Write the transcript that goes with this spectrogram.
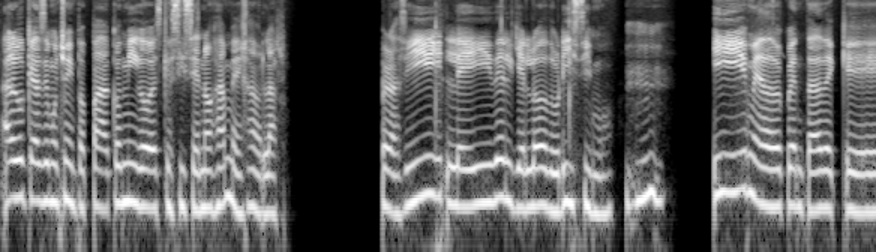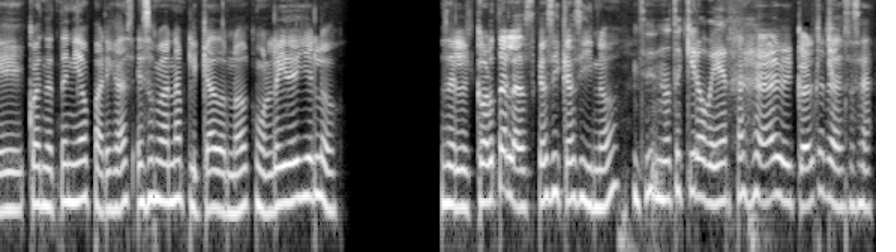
algo que hace mucho mi papá conmigo es que si se enoja me deja hablar. Pero así leí del hielo durísimo. Y me he dado cuenta de que cuando he tenido parejas, eso me han aplicado, ¿no? Como ley de hielo. O sea, el córtalas casi, casi, ¿no? No te quiero ver. Ajá, güey, córtalas, o sea,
